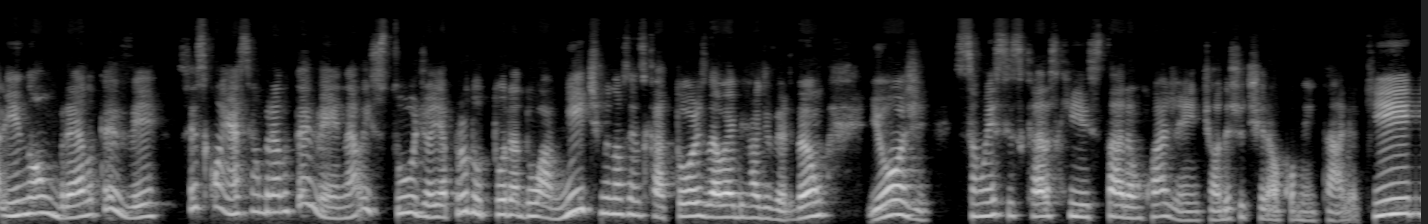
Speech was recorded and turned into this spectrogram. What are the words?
ali no Umbrello TV. Vocês conhecem o Umbrello TV, né? O estúdio aí, a produtora do Amit 1914 da Web Rádio Verdão. E hoje são esses caras que estarão com a gente. Ó, deixa eu tirar o comentário aqui,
